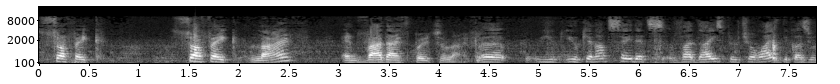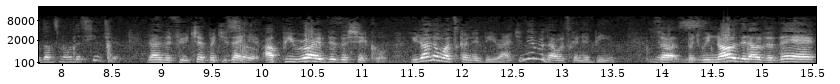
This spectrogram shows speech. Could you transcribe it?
Sophic, Sophic life and Vadai spiritual life. Uh, you, you cannot say that's vadai spiritual life because you don't know the future. You don't know the future, but you say, So- Piroi, there's a shikul. You don't know what's going to be, right? You never know what's going to be. So, Yes. but we know that over there,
